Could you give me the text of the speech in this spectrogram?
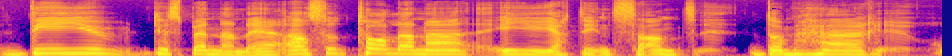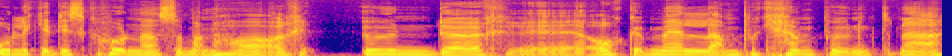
det är ju det spännande. Alltså talarna är ju jätteintressant. De här olika diskussionerna som man har under eh, och mellan programpunkterna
